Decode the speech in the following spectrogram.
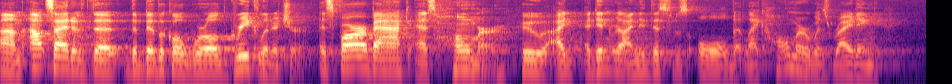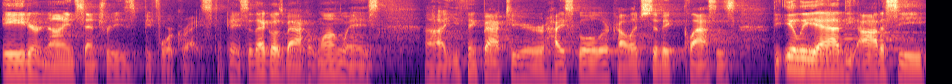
Um, outside of the, the biblical world, Greek literature, as far back as Homer, who I, I didn't realize, I knew this was old, but like Homer was writing eight or nine centuries before Christ. Okay, so that goes back a long ways. Uh, you think back to your high school or college civic classes, the Iliad, the Odyssey.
